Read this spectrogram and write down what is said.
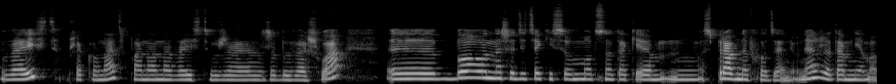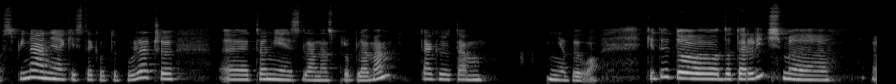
wejść, przekonać pana na wejściu, że, żeby weszła, bo nasze dzieciaki są mocno takie mm, sprawne w chodzeniu, nie? że tam nie ma wspinania, jakieś tego typu rzeczy. Y, to nie jest dla nas problemem, także tam nie było. Kiedy do, dotarliśmy y,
